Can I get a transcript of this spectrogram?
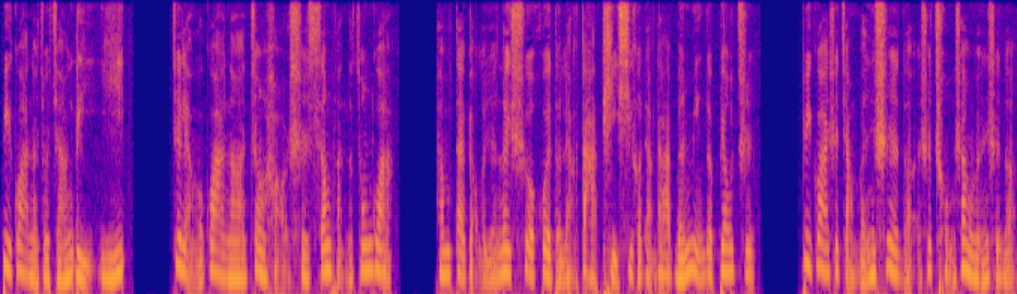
壁挂呢就讲礼仪。这两个卦呢正好是相反的宗卦，它们代表了人类社会的两大体系和两大文明的标志。壁挂是讲文饰的，是崇尚文饰的，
